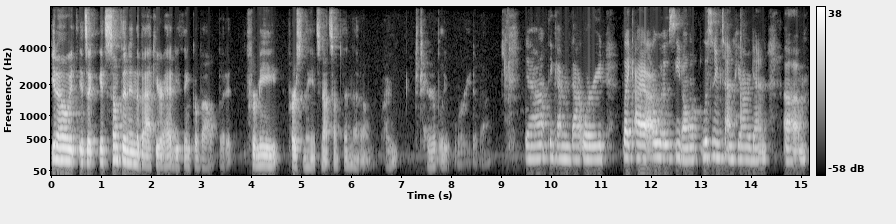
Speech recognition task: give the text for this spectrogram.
you know, it, it's a it's something in the back of your head you think about. But it, for me personally, it's not something that um, I'm terribly worried about. Yeah, I don't think I'm that worried. Like I, I was, you know, listening to NPR again. Um,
